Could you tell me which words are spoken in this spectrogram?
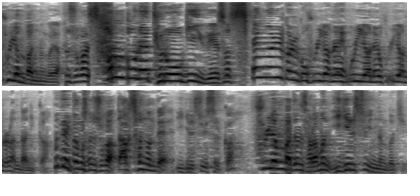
훈련 받는 거야. 선수가 3분에 들어오기 위해서 생을 걸고 훈련해 훈련해 훈련을 한다니까. 근데 이병 선수가 딱 섰는데 이길 수 있을까? 훈련받은 사람은 이길 수 있는 거지요.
